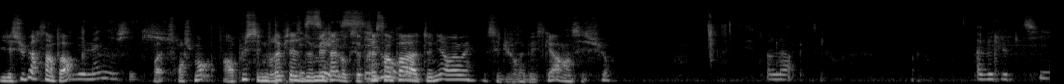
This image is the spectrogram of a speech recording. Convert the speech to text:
Il est super sympa. Il est magnifique. Ouais, franchement. En plus, c'est une vraie pièce Et de métal, donc c'est très sympa lourd, hein. à tenir. Ouais, ouais. C'est du vrai Beskar, hein, c'est sûr. Voilà. Avec le petit.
